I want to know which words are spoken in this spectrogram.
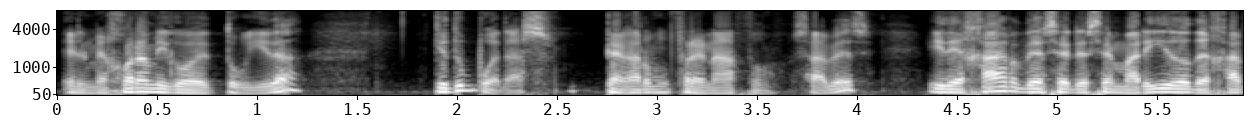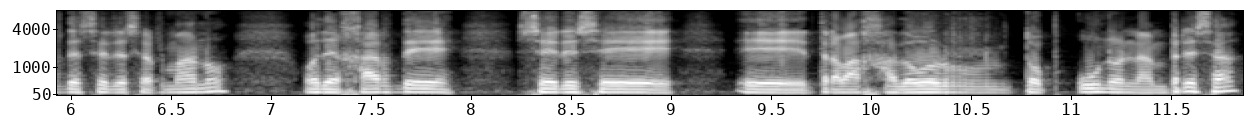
el mejor amigo de tu vida, que tú puedas pegar un frenazo, ¿sabes? Y dejar de ser ese marido, dejar de ser ese hermano o dejar de ser ese eh, trabajador top uno en la empresa,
